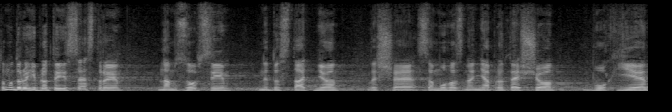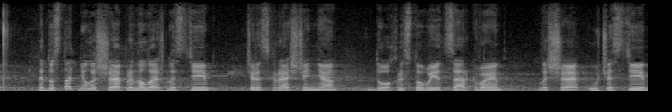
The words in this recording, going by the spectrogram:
Тому, дорогі брати і сестри, нам зовсім недостатньо лише самого знання про те, що Бог є, недостатньо лише приналежності через хрещення до Христової церкви, лише участі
